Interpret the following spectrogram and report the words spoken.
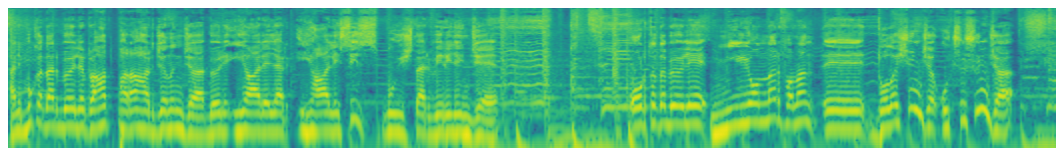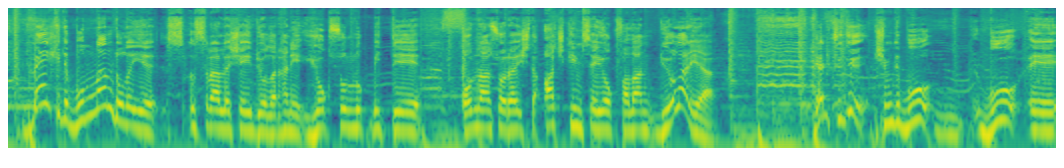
hani bu kadar böyle rahat para harcanınca böyle ihaleler ihalesiz bu işler verilince ortada böyle milyonlar falan e, dolaşınca uçuşunca belki de bundan dolayı ısrarla şey diyorlar hani yoksulluk bitti ondan sonra işte aç kimse yok falan diyorlar ya. Yani çünkü şimdi bu bu e,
